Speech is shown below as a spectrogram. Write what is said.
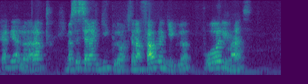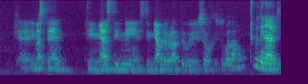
κάτι άλλο. Άρα είμαστε σε έναν κύκλο, σε έναν φαύλο κύκλο που όλοι μας ε, είμαστε τη μια στιγμή στη μια πλευρά του όχθη του ποτάμου. Και που την άλλη.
